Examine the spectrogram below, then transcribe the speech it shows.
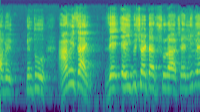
হবে। কিন্তু আমি চাই যে এই বিষয়টার সুরা সে নিবে।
